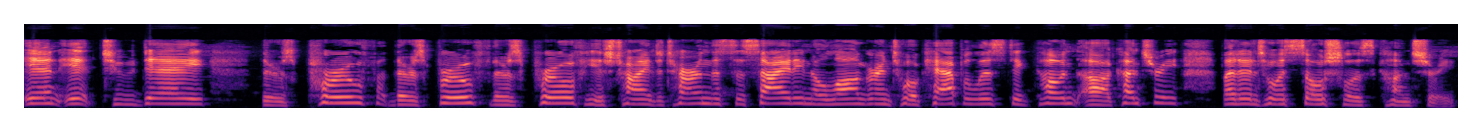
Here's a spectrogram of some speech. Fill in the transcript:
in it today. There's proof, there's proof, there's proof. He is trying to turn the society no longer into a capitalistic con- uh, country, but into a socialist country.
